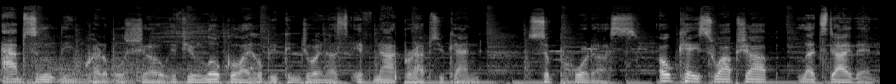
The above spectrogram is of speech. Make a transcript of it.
absolutely incredible show. If you're local, I hope you can join us. If not, perhaps you can support us. Okay, Swap Shop, let's dive in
